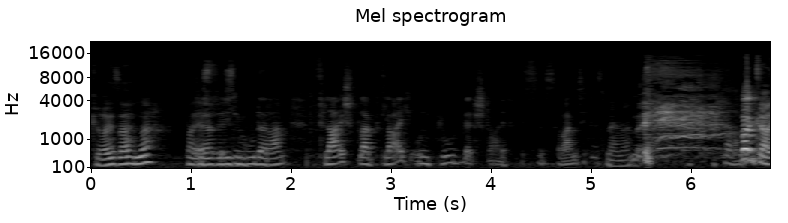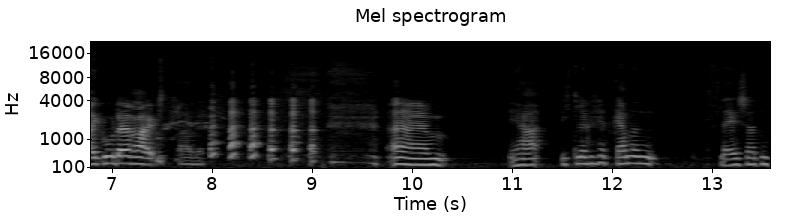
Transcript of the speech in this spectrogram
Größer, ne? Bei Das ist ein Erregung. guter Reim. Fleisch bleibt gleich und Blut wird steif. Ist das, reimt sich das Nenner? War kein guter Reim. Ähm, ja, ich glaube, ich hätte gerne einen Fleischerten.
